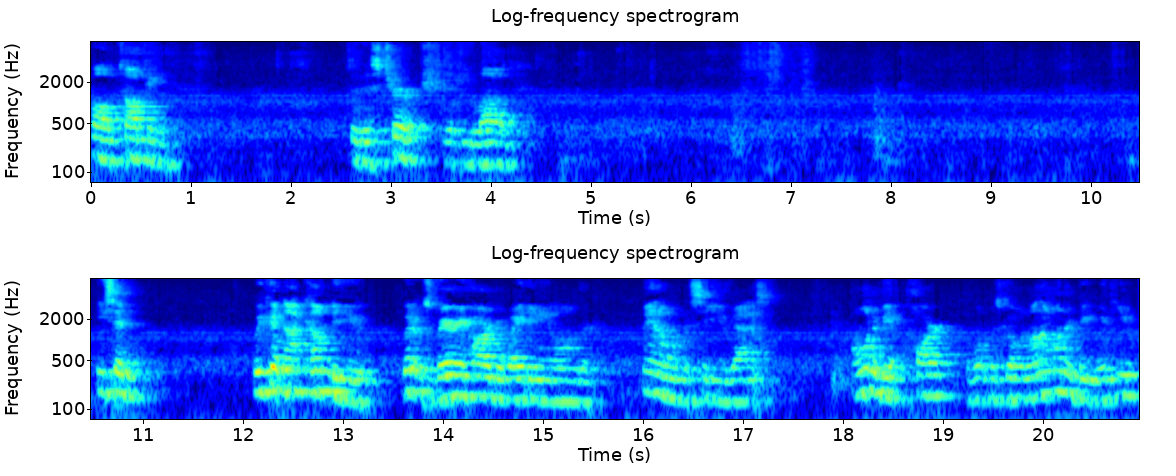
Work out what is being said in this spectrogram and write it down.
Paul talking to this church that he loved. He said, We could not come to you, but it was very hard to wait any longer. Man, I want to see you guys. I want to be a part of what was going on. I want to be with you.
